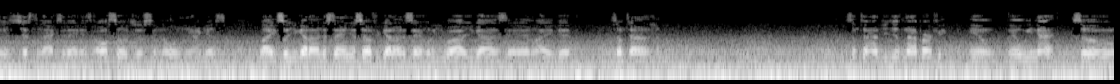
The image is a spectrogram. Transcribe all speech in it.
it's just an accident, it's also just annoying, I guess. Like so you gotta understand yourself, you gotta understand who you are, you gotta understand like that sometimes sometimes you're just not perfect. And and we not. So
